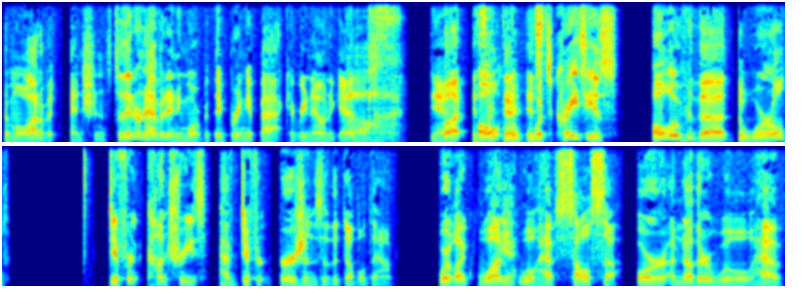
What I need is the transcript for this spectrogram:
them a lot of attention. So they don't have it anymore, but they bring it back every now and again. Ugh. Yeah. But it's all, like the- it's- what's crazy is all over the the world, different countries have different versions of the double down. Where like one Yeah. will have salsa, or another will have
